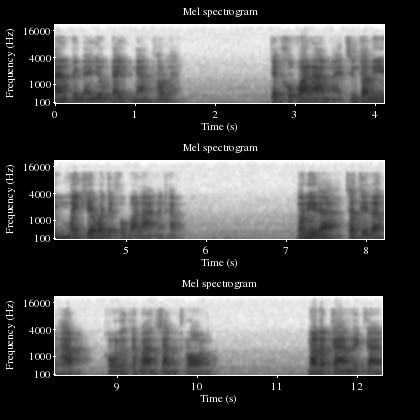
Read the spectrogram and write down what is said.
นั่งเป็นนายกได้อีกนานเท่าไหร่ จะครบวาระไหม ซึ่งตอนนี้ไม่เชื่อว่าจะครบวาระนะครับ ก็นี่แหละเสถียรภาพของรัฐบาลสั่นคลอน มาตรการในการ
